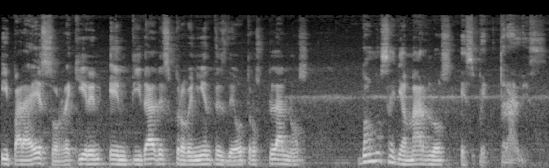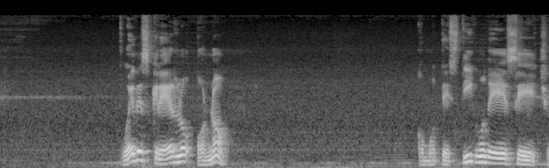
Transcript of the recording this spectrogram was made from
Y para eso requieren entidades provenientes de otros planos, vamos a llamarlos espectrales. Puedes creerlo o no. Como testigo de ese hecho,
